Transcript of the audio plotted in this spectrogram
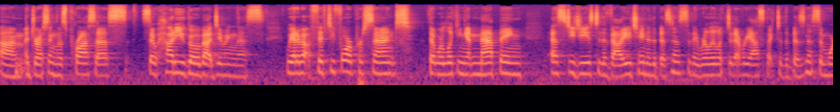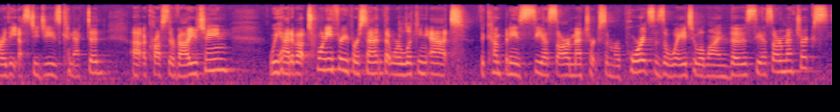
um, addressing this process. So, how do you go about doing this? We had about 54% that were looking at mapping SDGs to the value chain of the business. So, they really looked at every aspect of the business and where the SDGs connected uh, across their value chain. We had about 23% that were looking at the company's CSR metrics and reports as a way to align those CSR metrics.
